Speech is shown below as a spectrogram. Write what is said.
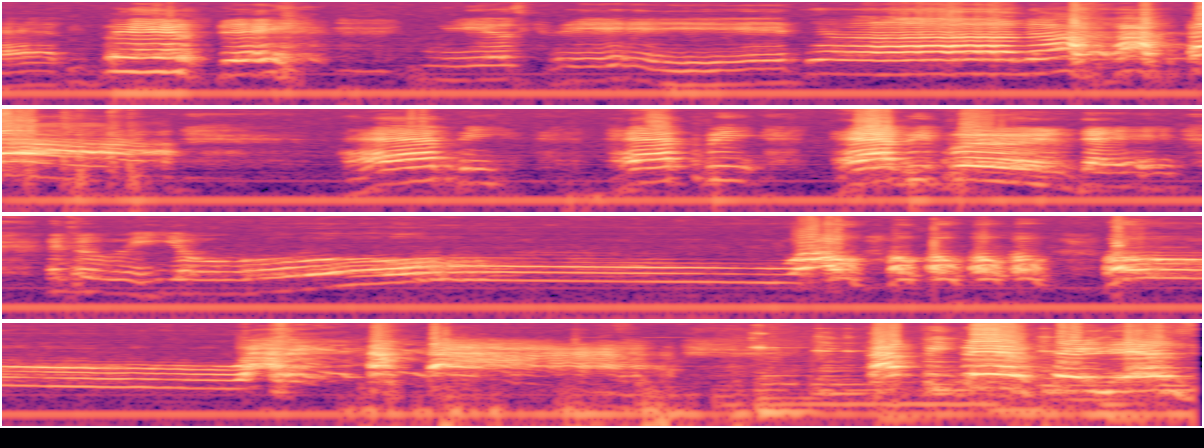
Happy birthday, Niels Kristian. happy, happy, happy birthday to you. Oh, oh, oh, oh, oh. Happy birthday, Niels!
